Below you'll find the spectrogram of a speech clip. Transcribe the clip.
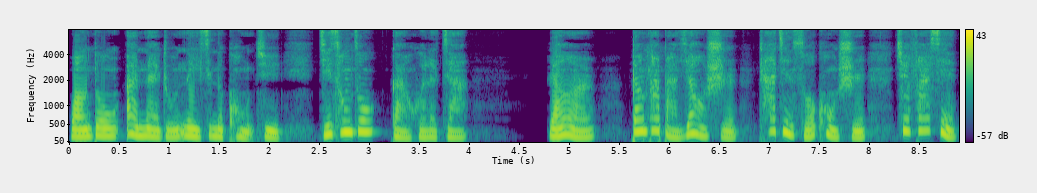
王东按耐住内心的恐惧，急匆匆赶回了家。然而，当他把钥匙插进锁孔时，却发现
